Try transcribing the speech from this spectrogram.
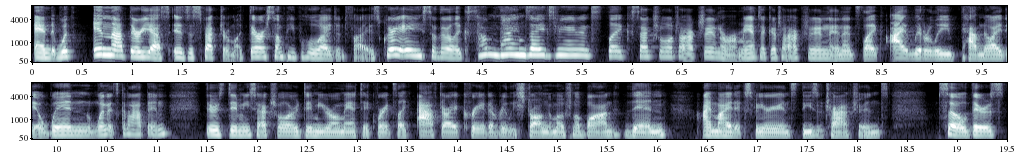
And within that, there, yes, is a spectrum. Like there are some people who identify as gray. So they're like, sometimes I experience like sexual attraction or romantic attraction. And it's like, I literally have no idea when, when it's going to happen. There's demisexual or demi-romantic where it's like after I create a really strong emotional bond, then I might experience these attractions. So there's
